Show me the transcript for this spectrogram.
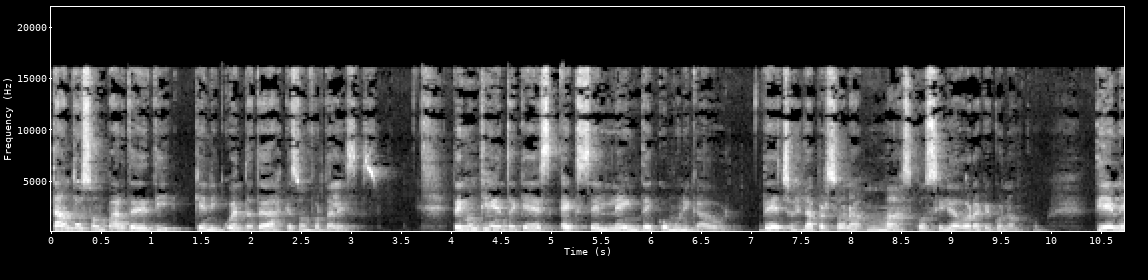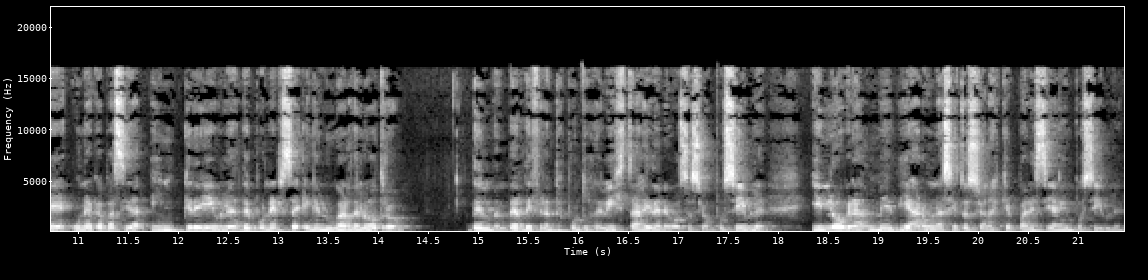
tanto son parte de ti que ni cuenta te das que son fortalezas. Tengo un cliente que es excelente comunicador. De hecho, es la persona más conciliadora que conozco. Tiene una capacidad increíble de ponerse en el lugar del otro, de entender diferentes puntos de vista y de negociación posible y logra mediar unas situaciones que parecían imposibles.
